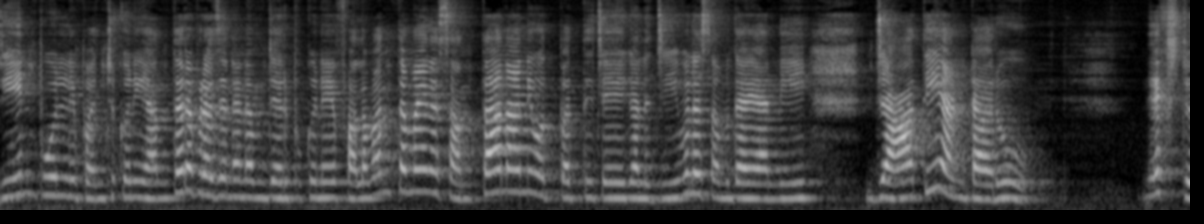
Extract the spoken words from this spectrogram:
జీన్ పూల్ని పంచుకొని అంతర ప్రజననం జరుపుకునే ఫలవంతమైన సంతానాన్ని ఉత్పత్తి చేయగల జీవుల సముదాయాన్ని జాతి అంటారు. నెక్స్ట్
